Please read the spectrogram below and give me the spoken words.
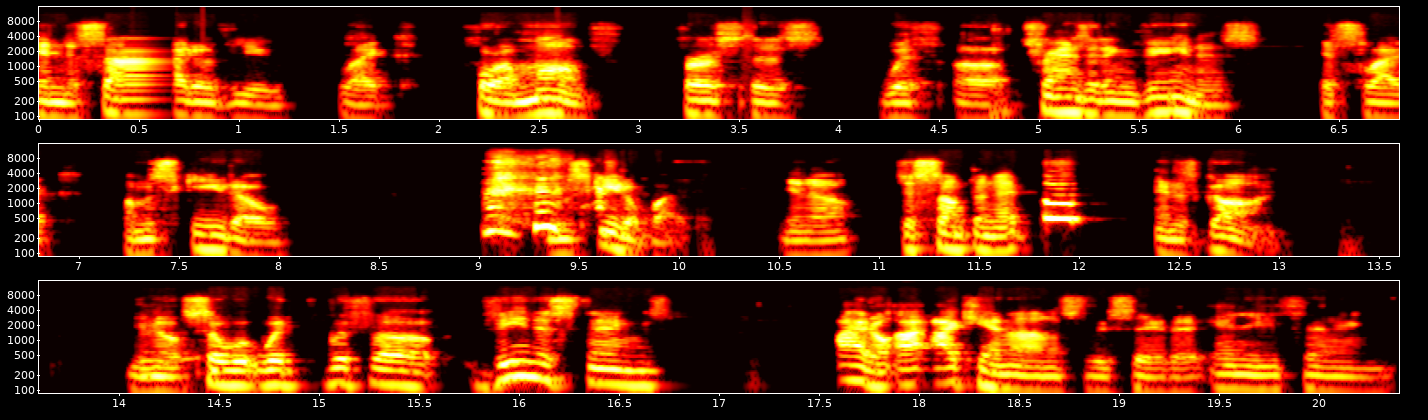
in the side of you, like for a month, versus with uh, transiting Venus, it's like a mosquito, a mosquito bite, you know, just something that boop, and it's gone. You know, so with with uh, Venus things, I don't, I, I can't honestly say that anything.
